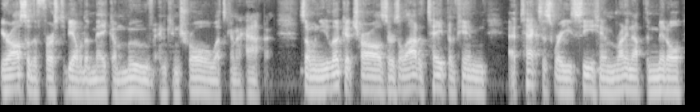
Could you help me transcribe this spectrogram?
you're also the first to be able to make a move and control what's going to happen. So when you look at charles there's a lot of tape of him at texas where you see him running up the middle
